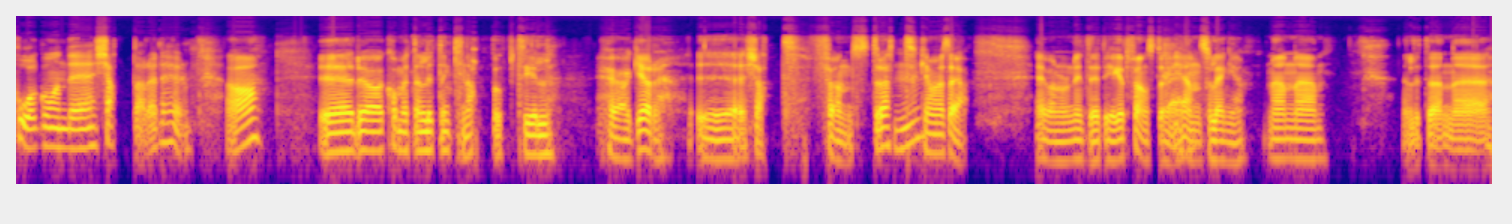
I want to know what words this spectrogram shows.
pågående chattar, eller hur? Ja, eh, det har kommit en liten knapp upp till höger i chattfönstret Mm. kan man säga. Även om det inte är ett eget fönster Nej. än så länge. Men eh, en liten eh,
